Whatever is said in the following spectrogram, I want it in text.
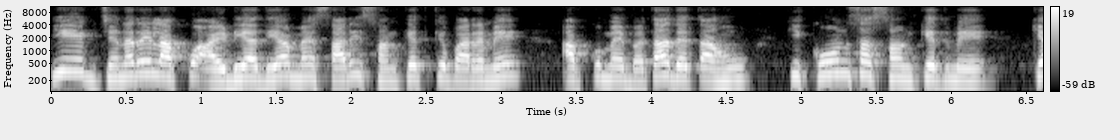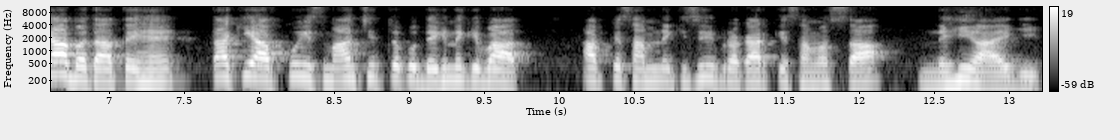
ये एक जनरल आपको आइडिया दिया। मैं सारी संकेत के बारे में आपको मैं बता देता हूँ कि कौन सा संकेत में क्या बताते हैं, ताकि आपको इस मानचित्र को देखने के बाद आपके सामने किसी भी प्रकार की समस्या नहीं आएगी।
